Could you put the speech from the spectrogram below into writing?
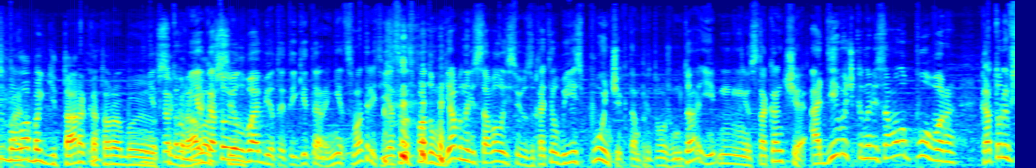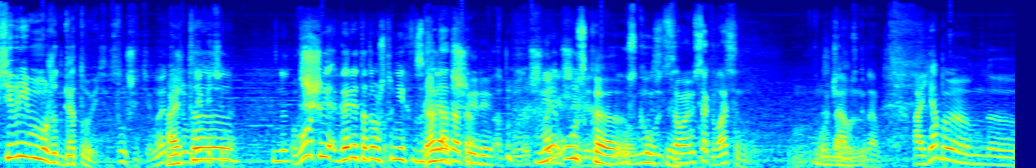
Смотрите, была бы гитара, которая бы Нет, сыграла которым я готовил всем. бы обед этой гитары. Нет, смотрите, я сразу подумал, я бы нарисовал, если захотел бы есть пончик, там, предположим, да, и стакан чая. А девочка нарисовала повара, который все время может готовить. Слушайте, ну это А же это удивительно. ну, Вот. ши- говорит о том, что у них взгляд Да-да-да-да. шире. Э, Мы шире, шире, узко да. узко мыслим. с вами согласен. Очень Да. узко, да. А я бы э,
